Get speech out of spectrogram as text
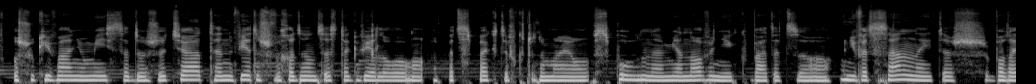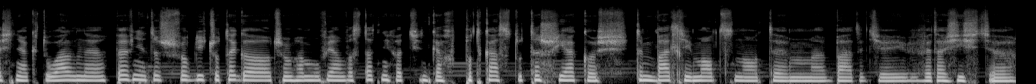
w poszukiwaniu miejsca do życia. Ten wiersz wychodzący z tak wielu perspektyw, które mają wspólny mianownik, bardzo uniwersalny i też boleśnie aktualny. Pewnie też w obliczu tego, o czym Wam mówiłam w ostatnich odcinkach podcastu, też jakoś tym bardziej mocno, tym bardziej wyraziście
